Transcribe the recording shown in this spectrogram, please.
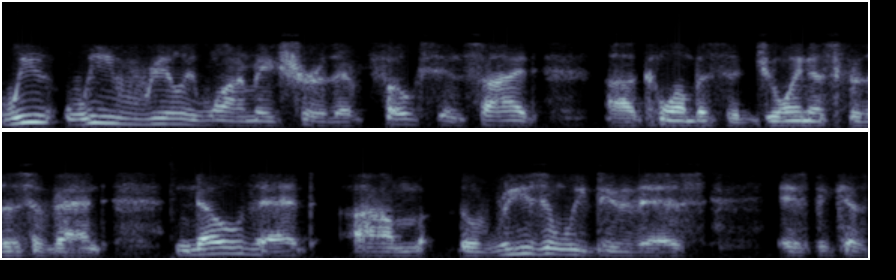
we we really want to make sure that folks inside uh, Columbus that join us for this event know that um, the reason we do this is because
